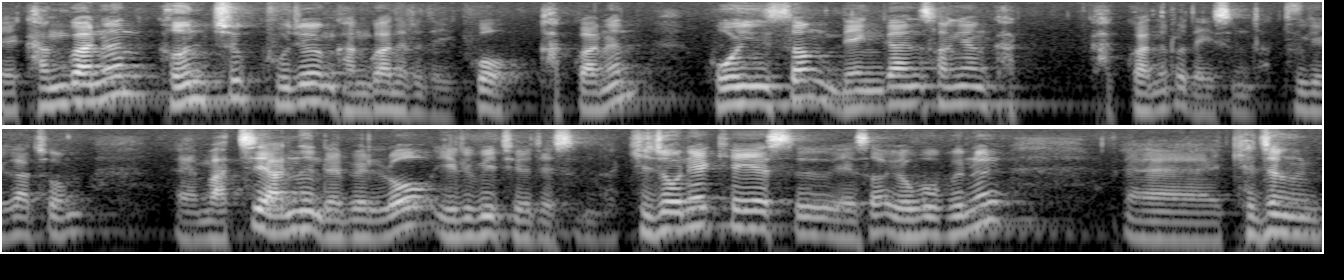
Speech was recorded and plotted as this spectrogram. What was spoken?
예, 강관은 건축 구조용 강관으로 되어 있고 각관은 고인성 냉간 성형 각, 각관으로 되어 있습니다. 두 개가 좀 예, 맞지 않는 레벨로 이름이 지어져 있습니다. 기존의 KS에서 이 부분을 에, 개정을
